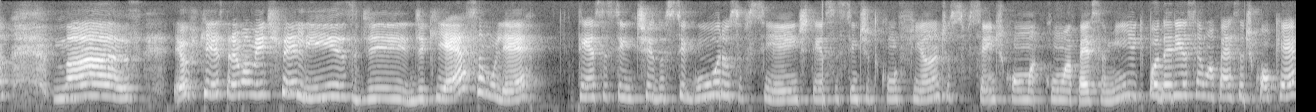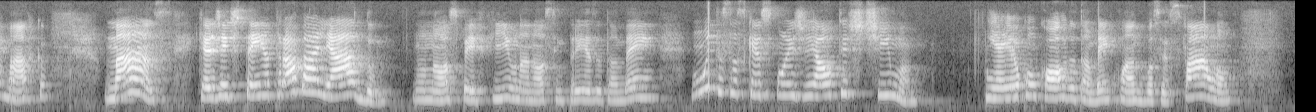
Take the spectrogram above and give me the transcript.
mas eu fiquei extremamente feliz de, de que essa mulher tenha se sentido segura o suficiente, tenha se sentido confiante o suficiente com uma, com uma peça minha, que poderia ser uma peça de qualquer marca, mas que a gente tenha trabalhado no nosso perfil, na nossa empresa também, muitas essas questões de autoestima. E aí eu concordo também quando vocês falam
